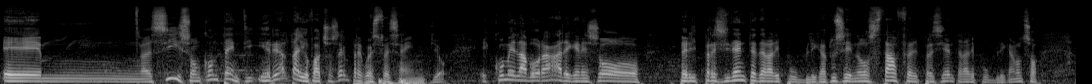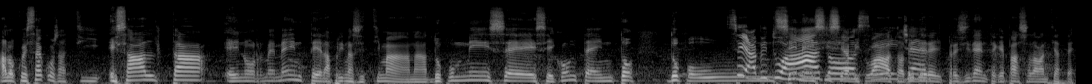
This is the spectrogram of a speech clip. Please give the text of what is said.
E, mm, sì, sono contenti. In realtà io faccio sempre questo esempio. È come lavorare, che ne so, per il Presidente della Repubblica. Tu sei nello staff del Presidente della Repubblica, non so. Allora questa cosa ti esalta enormemente la prima settimana, dopo un mese sei contento, dopo un Sei sei abituato, mesi sei abituato sì, a vedere certo. il Presidente che passa davanti a te.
